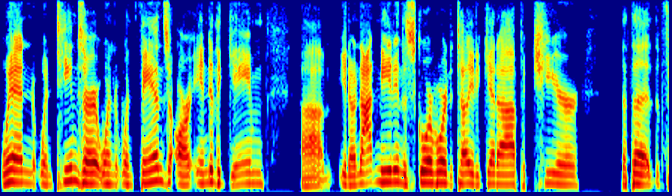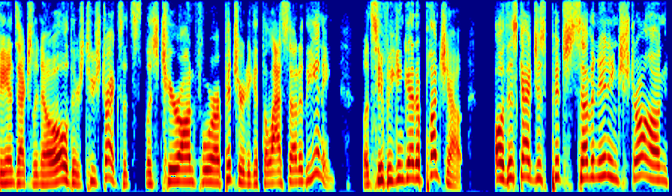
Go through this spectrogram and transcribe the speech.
when when teams are when when fans are into the game, um, you know, not needing the scoreboard to tell you to get up and cheer, that the, the fans actually know, oh, there's two strikes. Let's let's cheer on for our pitcher to get the last out of the inning. Let's see if we can get a punch out. Oh, this guy just pitched seven innings strong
